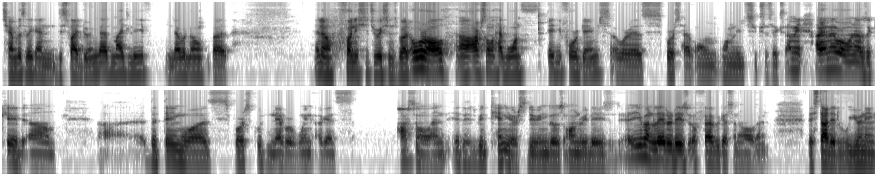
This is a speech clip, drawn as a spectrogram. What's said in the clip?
Champions League and despite doing that might leave. You never know, but you know, funny situations. But overall, uh, Arsenal have won 84 games, whereas Spurs have on, only 66. I mean, I remember when I was a kid, um, uh, the thing was Spurs could never win against Arsenal, and it had been 10 years during those Henry days, even later days of Fabregas and all. And they started winning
